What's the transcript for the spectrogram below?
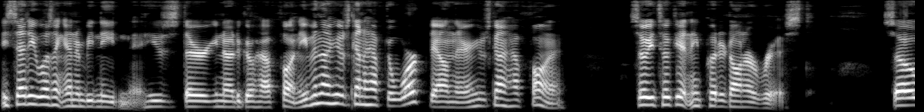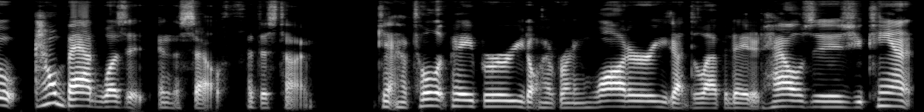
He said he wasn't going to be needing it. He was there, you know, to go have fun. Even though he was going to have to work down there, he was going to have fun. So he took it and he put it on her wrist. So, how bad was it in the South at this time? You can't have toilet paper, you don't have running water, you got dilapidated houses, you can't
